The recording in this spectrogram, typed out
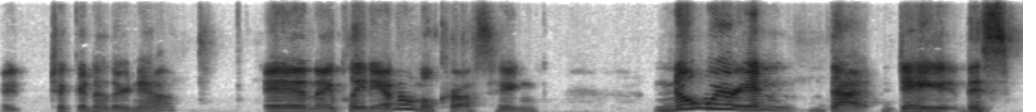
I took another nap and I played Animal Crossing. Nowhere in that day, this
